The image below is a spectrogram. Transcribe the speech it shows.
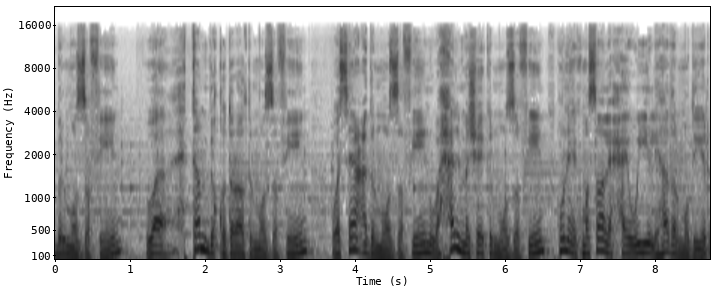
بالموظفين واهتم بقدرات الموظفين وساعد الموظفين وحل مشاكل الموظفين هناك مصالح حيوية لهذا المدير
